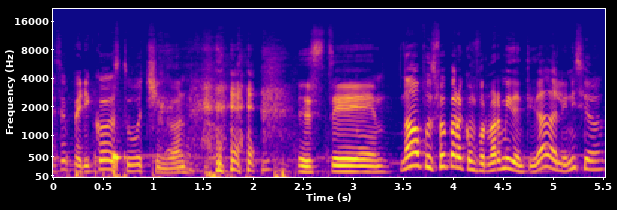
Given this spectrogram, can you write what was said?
Ese perico estuvo chingón. este, no, pues fue para conformar mi identidad al inicio.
